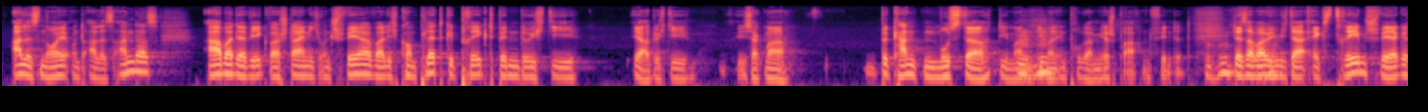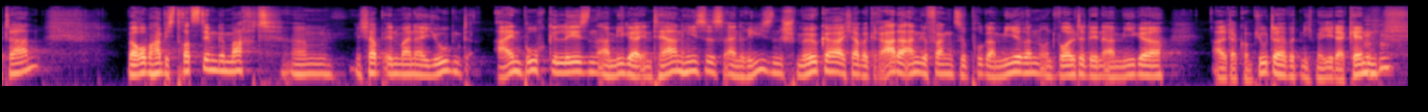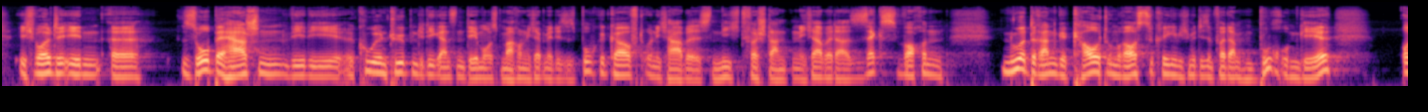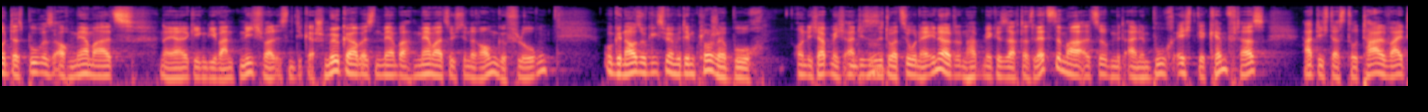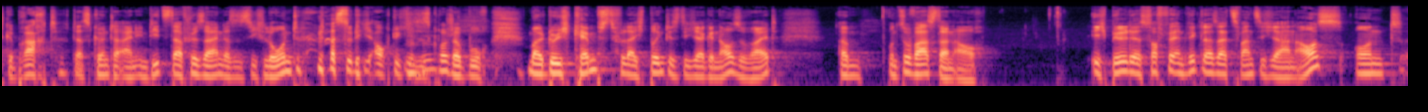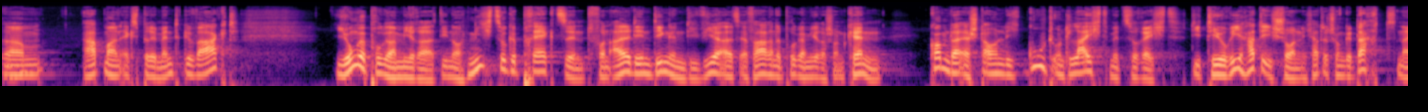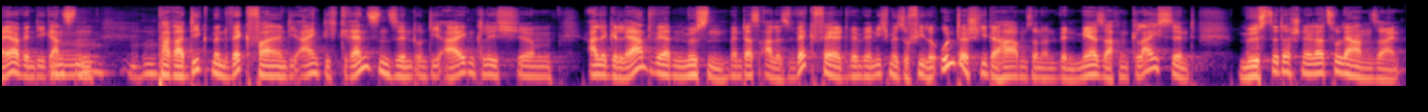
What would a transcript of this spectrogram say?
alles neu und alles anders. Aber der Weg war steinig und schwer, weil ich komplett geprägt bin durch die, ja, durch die, ich sag mal, bekannten Muster, die man, mhm. die man in Programmiersprachen findet. Mhm. Deshalb habe ich mhm. mich da extrem schwer getan. Warum habe ich es trotzdem gemacht? Ähm, ich habe in meiner Jugend ein Buch gelesen, Amiga Intern hieß es, ein Riesenschmöker. Ich habe gerade angefangen zu programmieren und wollte den Amiga, alter Computer, wird nicht mehr jeder kennen, mhm. ich wollte ihn äh, so beherrschen wie die coolen Typen, die die ganzen Demos machen. Ich habe mir dieses Buch gekauft und ich habe es nicht verstanden. Ich habe da sechs Wochen nur dran gekaut, um rauszukriegen, wie ich mit diesem verdammten Buch umgehe. Und das Buch ist auch mehrmals, naja, gegen die Wand nicht, weil es ein dicker Schmöker, aber es ist mehr, mehrmals durch den Raum geflogen. Und genauso ging es mir mit dem Closure-Buch. Und ich habe mich an diese mhm. Situation erinnert und habe mir gesagt, das letzte Mal, als du mit einem Buch echt gekämpft hast, hat dich das total weit gebracht. Das könnte ein Indiz dafür sein, dass es sich lohnt, dass du dich auch durch dieses mhm. Closure-Buch mal durchkämpfst. Vielleicht bringt es dich ja genauso weit. Ähm, und so war es dann auch. Ich bilde Softwareentwickler seit 20 Jahren aus und mhm. ähm, habe mal ein Experiment gewagt junge Programmierer, die noch nicht so geprägt sind von all den Dingen, die wir als erfahrene Programmierer schon kennen, kommen da erstaunlich gut und leicht mit zurecht. Die Theorie hatte ich schon. Ich hatte schon gedacht, naja, wenn die ganzen mhm, mhm. Paradigmen wegfallen, die eigentlich Grenzen sind und die eigentlich ähm, alle gelernt werden müssen, wenn das alles wegfällt, wenn wir nicht mehr so viele Unterschiede haben, sondern wenn mehr Sachen gleich sind, müsste das schneller zu lernen sein.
